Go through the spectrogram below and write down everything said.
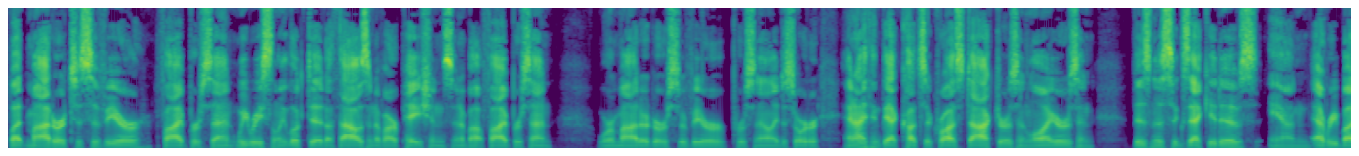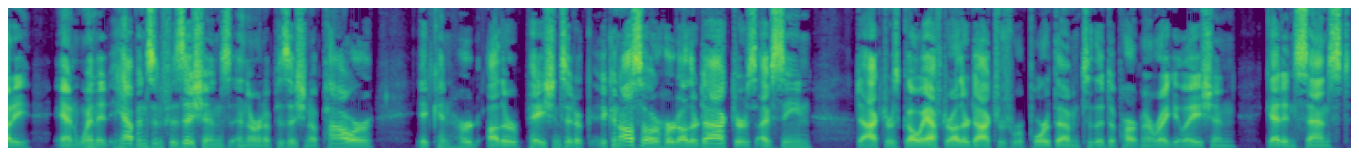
but moderate to severe, 5%. We recently looked at 1,000 of our patients, and about 5% were moderate or severe personality disorder. And I think that cuts across doctors and lawyers and business executives and everybody. And when it happens in physicians and they're in a position of power, it can hurt other patients. It, it can also hurt other doctors. I've seen doctors go after other doctors, report them to the Department of Regulation, get incensed,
